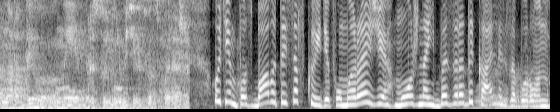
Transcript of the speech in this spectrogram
е, наративи вони присутні у всіх соцмережах. Утім, позбавитися вкидів у мережі можна й без радикальних заборон.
